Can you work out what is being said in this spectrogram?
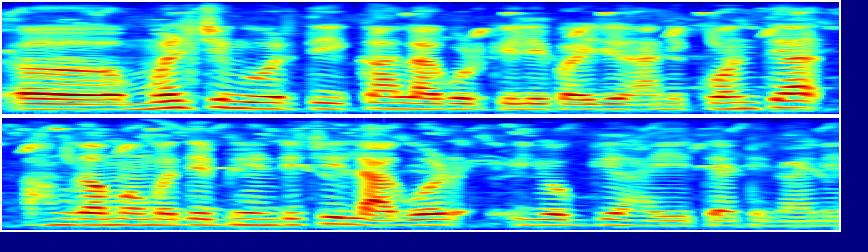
मल्चिंगवरती का लागवड केली पाहिजे आणि कोणत्या हंगामामध्ये भेंडीची लागवड योग्य आहे त्या ठिकाणी?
